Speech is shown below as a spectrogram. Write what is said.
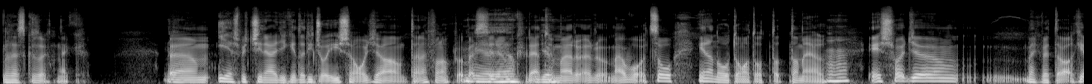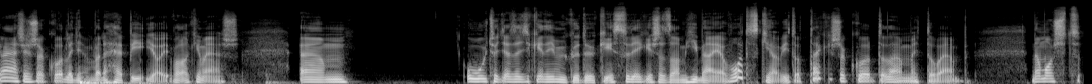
az eszközöknek. Um, ilyesmit csinál egyébként a DJI is, ahogy a telefonokról beszélünk, Ja, ja, lehet, igen. hogy már erről már volt szó. Én a Note-omat ott adtam el. Uh-huh. És hogy um, megvette valaki más, és akkor legyen vele happy, jaj, valaki más. Um, úgy, hogy ez egyébként egy működő készülék, és az, ami hibája volt, azt kiavították, és akkor talán megy tovább. Na most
